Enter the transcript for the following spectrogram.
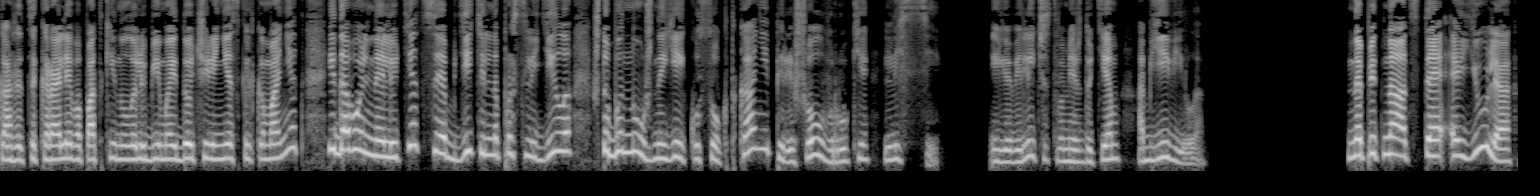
Кажется, королева подкинула любимой дочери несколько монет, и довольная лютеция бдительно проследила, чтобы нужный ей кусок ткани перешел в руки Лисси. Ее величество, между тем, объявило. На 15 июля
